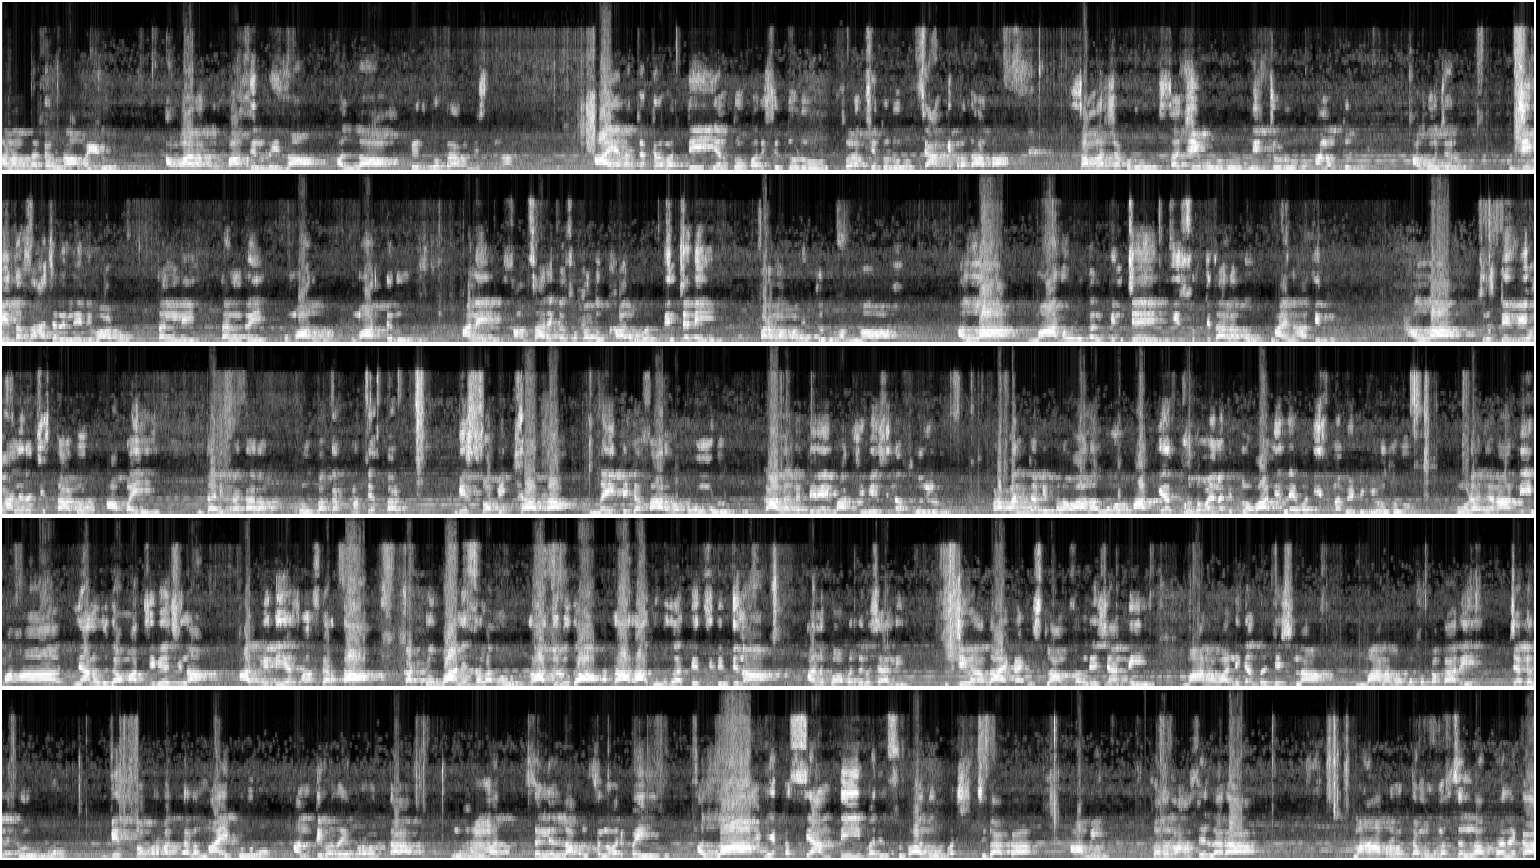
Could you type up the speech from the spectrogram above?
అనంత కరుణామయుడు అపార కృపాశీలుడైన అల్లాహ్ పేరుతో ప్రారంభిస్తున్నాను ఆయన చక్రవర్తి ఎంతో పరిశుద్ధుడు సురక్షితుడు శాంతి ప్రదాత సంరక్షకుడు సజీవుడు నిత్యుడు అనంతుడు అగోచరుడు. జీవిత సహచరి లేనివాడు తల్లి తండ్రి కుమారుడు కుమార్తెలు అనే సంసారిక సుఖ దుఃఖాలు వర్తించని పరమ పవిత్రుడు అల్లాహ్. అల్లా మానవులు కల్పించే ఈ సుఖితాలకు ఆయన అతిథుడు. అల్లా సృష్టి వ్యూహాన్ని రచిస్తాడు ఆపై దాని ప్రకారం రూపకల్పన చేస్తాడు. విశ్వవిఖ్యాత నైతిక సార్వభౌముడు కాలగతినే మార్చివేసిన సూర్యుడు. ప్రపంచ విప్లవాలలో అత్యద్భుతమైన విప్లవాన్ని లేవదీసిన వీటి యోధుడు మూఢ జనాన్ని మహా జ్ఞానులుగా మార్చి వేసిన అద్వితీయ సంస్కర్త కట్టు బానిసలను రాజులుగా రా రాజులుగా తీర్చిదిద్దిన అనుపమ ప్రతిభశాలి జీవనదాయక ఇస్లాం సందేశాన్ని మానవాళికి అందజేసిన మానవ ముఖపకారి జగద్గురువు విశ్వ ప్రవక్తల నాయకుడు అంతిమదయ ప్రవక్త ముహమ్మద్ సల్లల్లాహు వారిపై అల్లాహ్ యొక్క శాంతి మరియు శుభాలు వర్షించుగాక ఆమె సోదర మహాశిల్లారా మహాప్రవక్త ముహమ్మద్ సల్లాహు యొక్క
